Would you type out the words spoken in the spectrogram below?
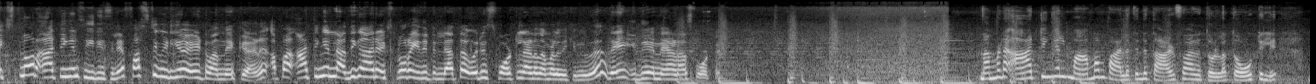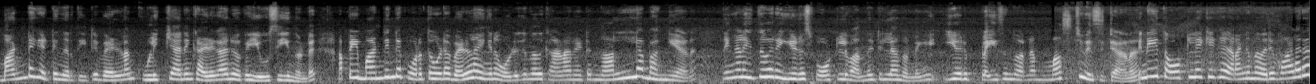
എക്സ്പ്ലോർ ആറ്റിങ്ങൽ സീരീസിലെ ഫസ്റ്റ് വീഡിയോ ആയിട്ട് വന്നേക്കാണ്. അപ്പോൾ ആറ്റിങ്ങലിൽ അധികം ആരും എക്സ്പ്ലോർ ചെയ്തിട്ടില്ലാത്ത ഒരു സ്പോട്ടിലാണ് നമ്മൾ നിൽക്കുന്നത്. ദേ ഇത് തന്നെയാണ് ആ സ്പോട്ട് നമ്മുടെ ആറ്റിങ്ങൽ മാമം പാലത്തിന്റെ താഴ്ഭാഗത്തുള്ള തോട്ടിൽ ബണ്ട് കെട്ടി നിർത്തിയിട്ട് വെള്ളം കുളിക്കാനും കഴുകാനും ഒക്കെ യൂസ് ചെയ്യുന്നുണ്ട്. അപ്പോൾ ഈ ബണ്ടിന്റെ പുറത്തുകൂടെ വെള്ളം ഇങ്ങനെ ഒഴുകുന്നത് കാണാനായിട്ട് നല്ല ഭംഗിയാണ്. നിങ്ങൾ ഇതുവരെ ഈ ഒരു സ്പോട്ടിൽ വന്നിട്ടില്ല എന്നുണ്ടെങ്കിൽ ഈ ഒരു പ്ലേസ് എന്ന് പറഞ്ഞാൽ മസ്റ്റ് വിസിറ്റ് ആണ്. പിന്നെ ഈ തോട്ടിലേക്കൊക്കെ ഇറങ്ങുന്നവർ വളരെ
